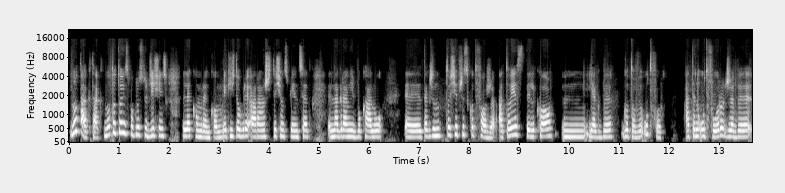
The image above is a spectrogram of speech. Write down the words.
No tak, tak. No to to jest po prostu 10 lekką ręką. Jakiś dobry aranż, 1500, nagranie wokalu. Yy, Także no, to się wszystko tworzy, a to jest tylko mm, jakby gotowy utwór. A ten utwór, żeby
